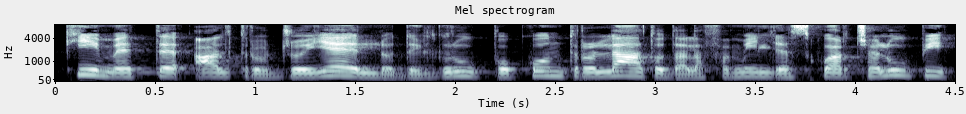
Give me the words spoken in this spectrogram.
Chimet, altro gioiello del gruppo controllato dalla famiglia Squarcialupi,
